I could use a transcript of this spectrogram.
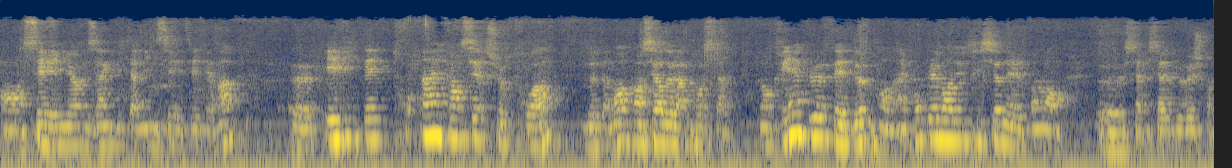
en sélénium, zinc, vitamine C, etc., euh, éviter un cancer sur trois, notamment le cancer de la prostate. Donc rien que le fait de prendre un complément nutritionnel pendant, euh, ça, a duré je crois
